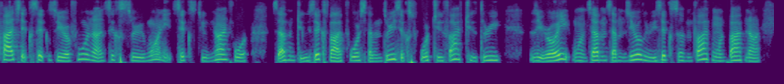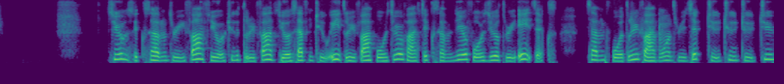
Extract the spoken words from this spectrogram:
five six six zero four nine six three one eight six two nine four seven two six five four seven three six four two five two three zero eight one seven seven zero three six seven five one five nine zero six seven three five zero two three five zero seven two eight three five four zero five six seven zero four zero three eight six seven four three five one three six two two two two.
